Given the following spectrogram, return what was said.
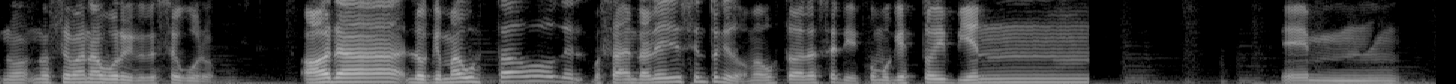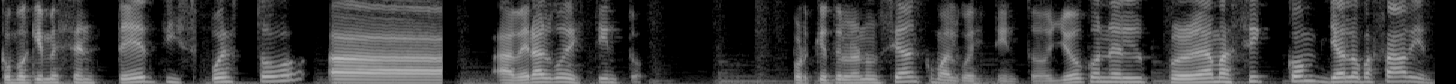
No, no se van a aburrir, de seguro. Ahora, lo que me ha gustado, del, o sea, en realidad yo siento que todo me ha gustado de la serie. Como que estoy bien. Em, como que me senté dispuesto a, a ver algo distinto. Porque te lo anunciaban como algo distinto. Yo con el programa sitcom ya lo pasaba bien.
